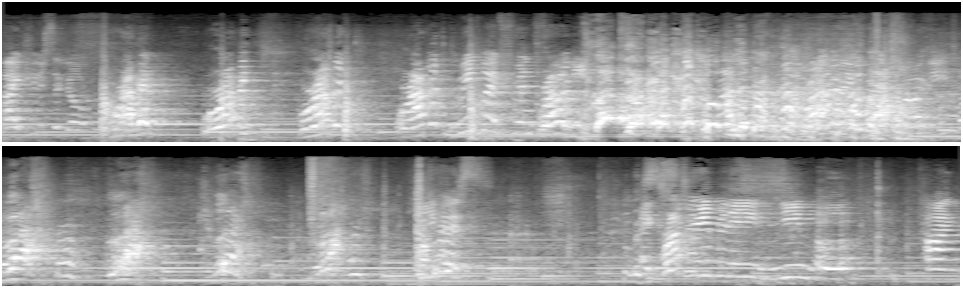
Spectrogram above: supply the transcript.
Five years ago. Rabbit, rabbit, rabbit, rabbit. Bring my friend Froggy. Froggy. He has extremely nimble tongue.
